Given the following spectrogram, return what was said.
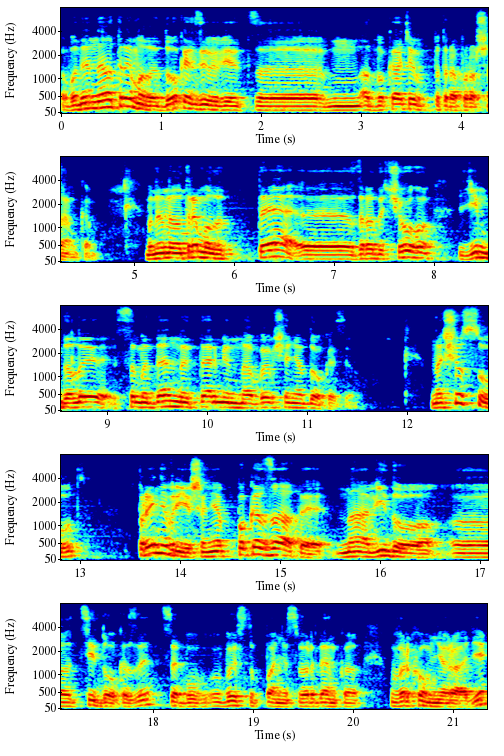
вони не отримали доказів від е, адвокатів Петра Порошенка. Вони не отримали те, е, заради чого їм дали семиденний термін на вивчення доказів. На що суд прийняв рішення показати на відео е, ці докази. Це був виступ пані Сверденко в Верховній Раді,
